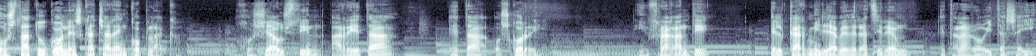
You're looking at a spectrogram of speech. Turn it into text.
Ostatuko neskatxaren koplak. Jose Austin Arrieta eta Oskorri. Infraganti, Elkar Mila Bederatzireun eta Laro zei.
